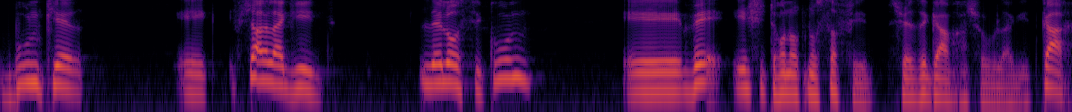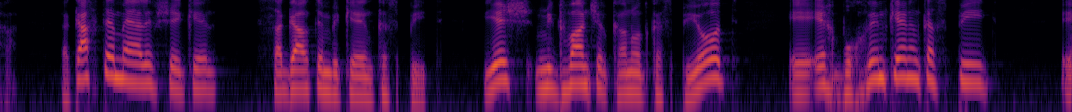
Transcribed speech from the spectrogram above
בונקר, אה, אפשר להגיד, ללא סיכון, אה, ויש יתרונות נוספים, שזה גם חשוב להגיד. ככה, לקחתם 100,000 שקל, סגרתם בקרן כספית. יש מגוון של קרנות כספיות, אה, איך בוחרים קרן כספית, אה,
